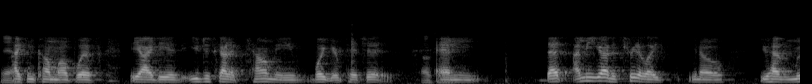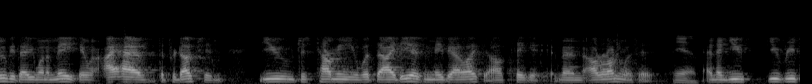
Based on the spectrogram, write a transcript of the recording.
Yeah, I can come up with the ideas. You just got to tell me what your pitch is. okay, And that I mean, you got to treat it like you know you have a movie that you want to make, and I have the production. You just tell me what the idea is, and maybe I like it. I'll take it, and then I'll run with it. yeah, And then you you reap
